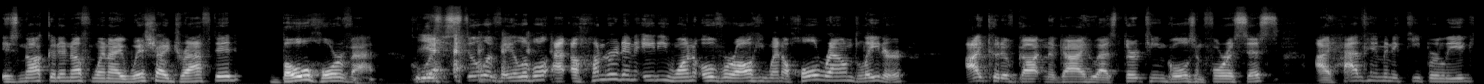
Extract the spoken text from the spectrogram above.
is not good enough when I wish I drafted Bo Horvat, who yeah. was still available at 181 overall. He went a whole round later. I could have gotten a guy who has 13 goals and four assists. I have him in a keeper league.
